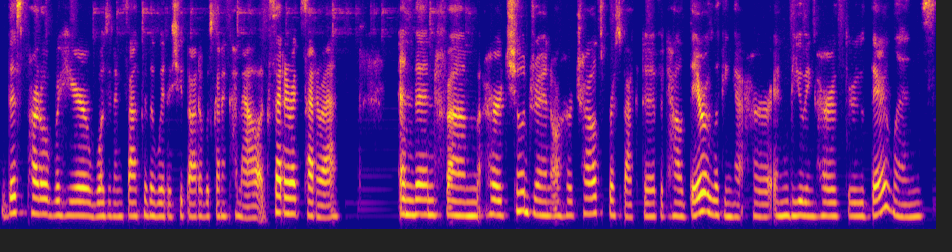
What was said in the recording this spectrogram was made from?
This part over here wasn't exactly the way that she thought it was going to come out, etc., etc. And then from her children or her child's perspective and how they were looking at her and viewing her through their lens,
